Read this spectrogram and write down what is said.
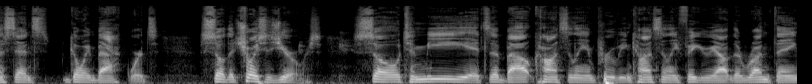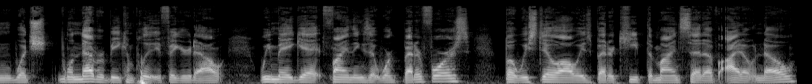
in a sense going backwards so the choice is yours. So to me, it's about constantly improving, constantly figuring out the run thing, which will never be completely figured out. We may get find things that work better for us, but we still always better keep the mindset of I don't know.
